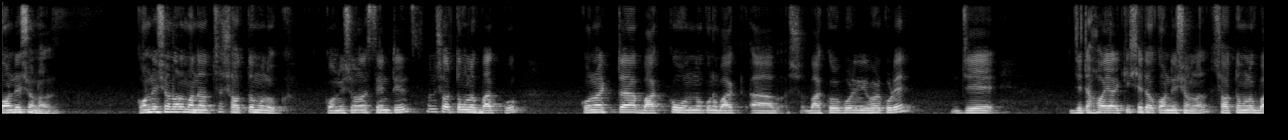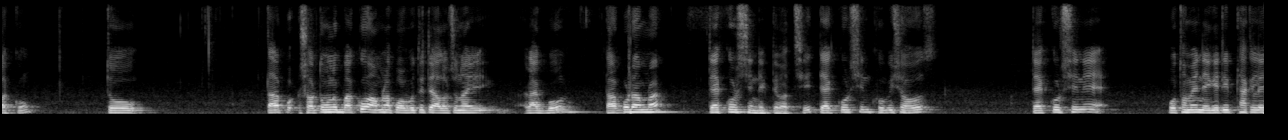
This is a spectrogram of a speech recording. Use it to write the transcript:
কন্ডিশনাল কন্ডিশনাল মানে হচ্ছে শর্তমূলক। কন্ডিশনাল সেন্টেন্স মানে শর্তমূলক বাক্য। কোনো একটা বাক্য অন্য কোনো বাক্যের উপর নির্ভর করে যে, যেটা হয় আর কি সেটাও কন্ডিশনাল শর্তমূলক বাক্য। তো তারপর শর্তমূলক বাক্য আমরা পরবর্তীতে আলোচনায় রাখব। তারপরে আমরা ট্যাগ কোশ্চিন দেখতে পাচ্ছি। ট্যাগ কোশ্চিন খুবই সহজ। ট্যাগ কোশ্চিনে প্রথমে নেগেটিভ থাকলে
